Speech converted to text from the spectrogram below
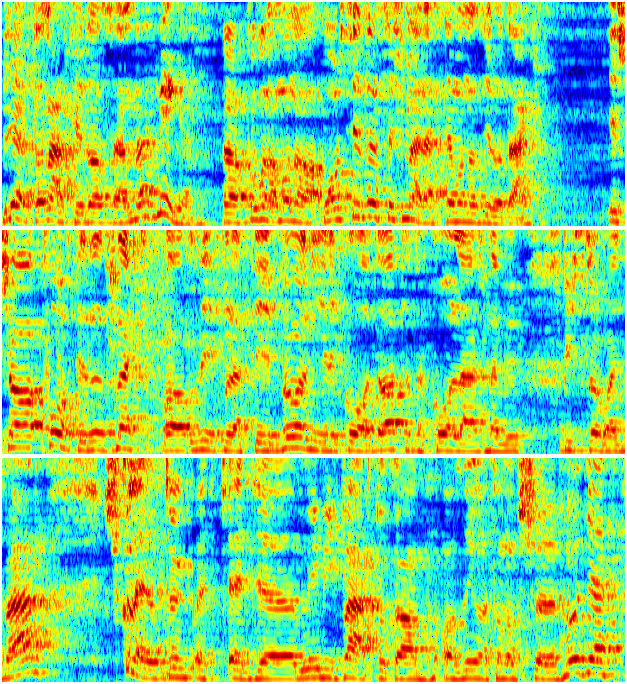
Ugye, a a szemben? Igen. Akkor van, van a Four Seasons, és mellette van az irodánk. És a Four Seasons-nek az épületéből nyílik oldalt, ez a Kollázs nevű bistro vagy bár, és akkor leültünk, egy, egy, mi még vártuk a, az ingatlanos hölgyet,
